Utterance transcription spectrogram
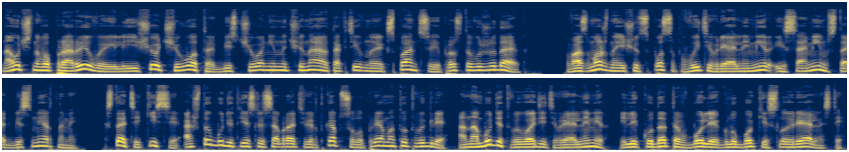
научного прорыва или еще чего-то, без чего они начинают активную экспансию и просто выжидают. Возможно, ищут способ выйти в реальный мир и самим стать бессмертными. Кстати, Кисси, а что будет, если собрать верткапсулу прямо тут в игре? Она будет выводить в реальный мир или куда-то в более глубокий слой реальности?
